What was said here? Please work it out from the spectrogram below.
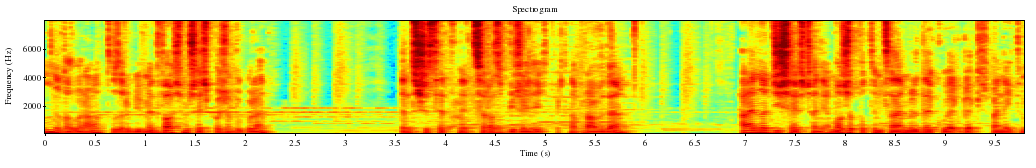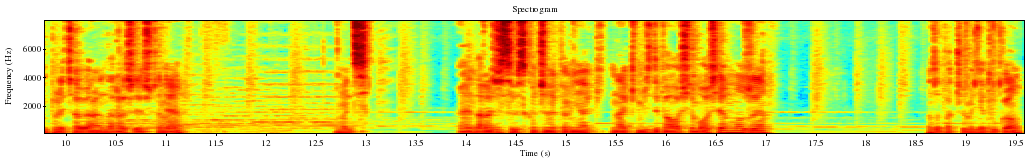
No dobra, to zrobimy. 286 poziom w ogóle. Ten 300 coraz bliżej tak naprawdę. Ale no dzisiaj jeszcze nie. Może po tym całym LDK-u jakby jakieś fajne item poleciały, ale na razie jeszcze nie. Więc na razie sobie skończymy pewnie na jakimś 288 może. No zobaczymy niedługo.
